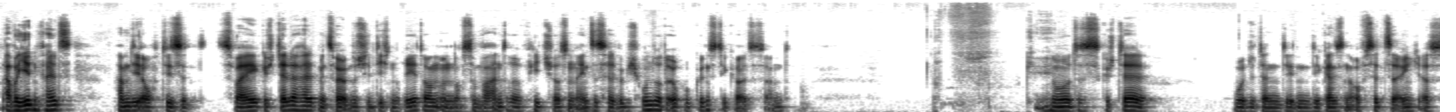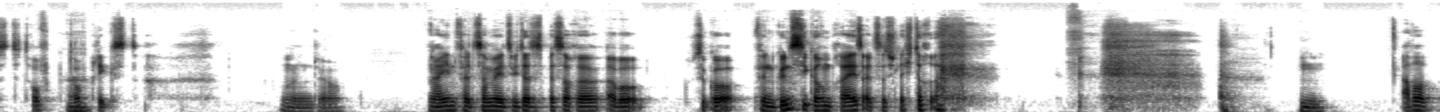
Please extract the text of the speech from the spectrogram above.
Aber jedenfalls haben die auch diese zwei Gestelle halt mit zwei unterschiedlichen Rädern und noch so ein paar andere Features und eins ist halt wirklich 100 Euro günstiger als das andere. Okay. Nur das Gestell, wo du dann den, die ganzen Aufsätze eigentlich erst drauf, Ja. draufklickst. Und ja. Na, jedenfalls haben wir jetzt wieder das bessere, aber sogar für einen günstigeren Preis als das schlechtere. hm. Aber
